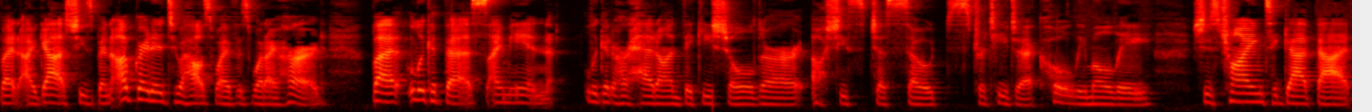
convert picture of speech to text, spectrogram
But I guess she's been upgraded to a housewife, is what I heard. But look at this. I mean, look at her head on Vicki's shoulder. Oh, she's just so strategic. Holy moly. She's trying to get that,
